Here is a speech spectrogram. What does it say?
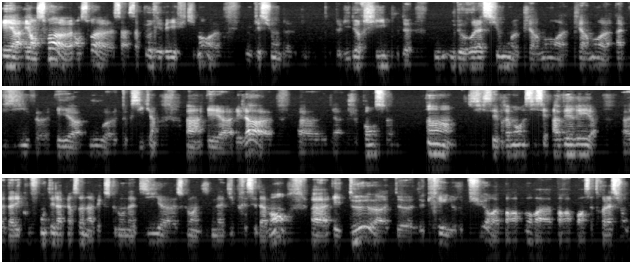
Et, en soi, en soi ça, peut révéler effectivement une question de, de leadership ou de, relations euh, clairement, euh, clairement euh, abusives et, ou toxiques. Et, là, je pense, un, si c'est vraiment, si c'est avéré d'aller confronter la personne avec ce que l'on a dit, ce que l'on a dit précédemment, et deux, de, créer une rupture par rapport par rapport à cette relation.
